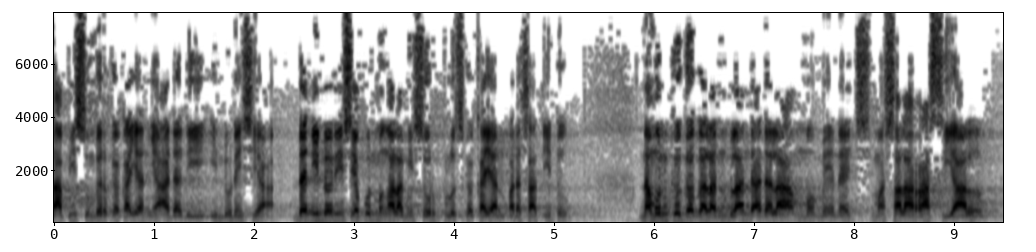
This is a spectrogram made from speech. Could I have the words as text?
tapi sumber kekayaannya ada di Indonesia dan Indonesia pun mengalami surplus kekayaan pada saat itu. Namun kegagalan Belanda adalah memanage masalah rasial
